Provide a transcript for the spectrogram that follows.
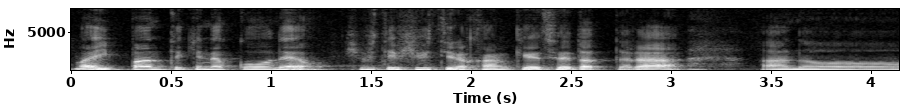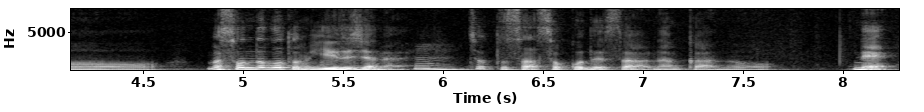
まあ、一般的なこうね50-50の関係性だったら、あのーまあ、そんなことも言えるじゃない、うん。ちょっとさそこでさなんかあのね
